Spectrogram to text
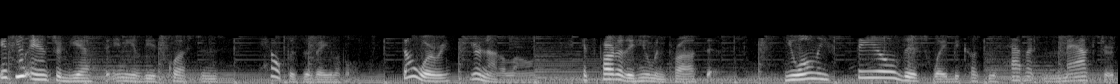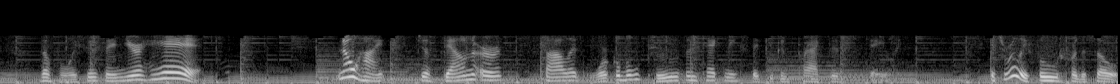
If you answered yes to any of these questions, help is available. Don't worry, you're not alone. It's part of the human process. You only feel this way because you haven't mastered the voices in your head. No hype, just down-to-earth, solid, workable tools and techniques that you can practice daily. It's really food for the soul,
